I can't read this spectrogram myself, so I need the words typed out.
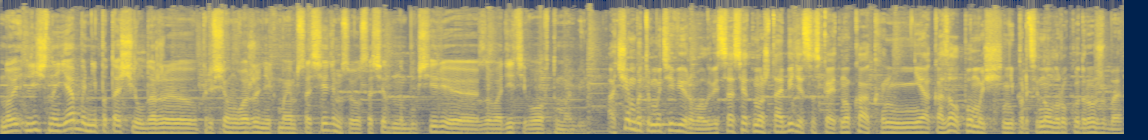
Но лично я бы не потащил, даже при всем уважении к моим соседям, своего соседа на буксире заводить его автомобиль. А чем бы ты мотивировал? Ведь сосед может обидеться и сказать, ну как, не оказал помощь, не протянул руку дружбы.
